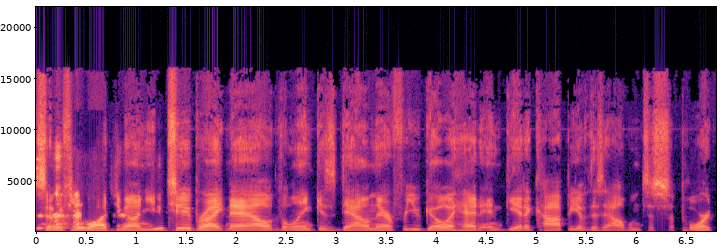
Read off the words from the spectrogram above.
so if you're watching on YouTube right now, the link is down there for you. Go ahead and get a copy of this album to support.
